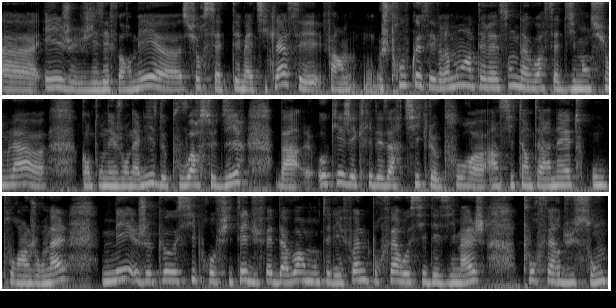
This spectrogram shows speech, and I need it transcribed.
euh, et je, je, les ai formés euh, sur cette thématique-là. C'est, enfin, je trouve que c'est vraiment intéressant d'avoir cette dimension-là quand on est journaliste, de pouvoir se dire, bah ok, j'écris des articles pour un site internet ou pour un journal, mais je peux aussi profiter du fait d'avoir mon téléphone pour faire aussi des images, pour faire du son,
